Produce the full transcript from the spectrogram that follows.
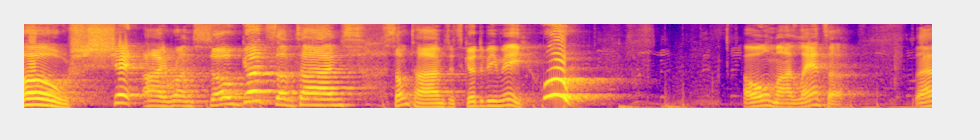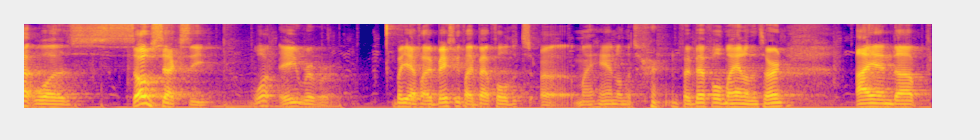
Oh shit. I run so good sometimes. Sometimes it's good to be me. Woo! Oh my Lanta. That was so sexy. What a river. But yeah, if I basically if I bet fold uh, my hand on the turn, if I bet fold my hand on the turn, I end up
